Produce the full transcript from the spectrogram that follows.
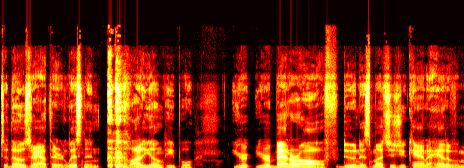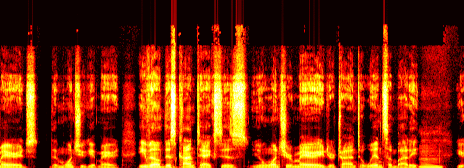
to those that are out there listening, a lot of young people, you're you're better off doing as much as you can ahead of a marriage than once you get married. Even though this context is, you know, once you're married, you're trying to win somebody. Mm. You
